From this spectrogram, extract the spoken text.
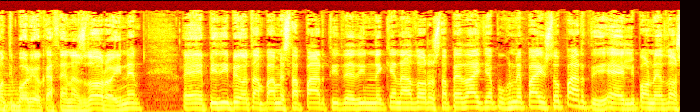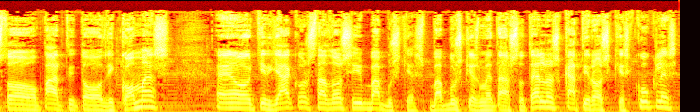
Ό,τι μπορεί ο καθένας δώρο είναι. Ε, επειδή είπε όταν πάμε στα πάρτι δεν δίνουν και ένα δώρο στα παιδάκια που έχουν πάει στο πάρτι. Ε, λοιπόν, εδώ στο πάρτι το δικό μας, ε, ο Κυριάκος θα δώσει μπαμπούσκες. Μπαμπούσκες μετά στο τέλος, κάτι ρώσικες κούκλες,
